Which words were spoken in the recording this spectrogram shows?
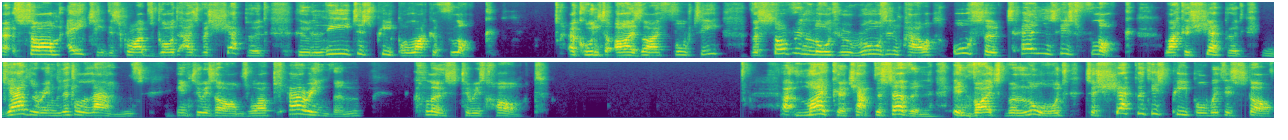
Uh, Psalm 80 describes God as the shepherd who leads his people like a flock. According to Isaiah 40, the sovereign Lord who rules in power also tends his flock like a shepherd gathering little lambs into his arms while carrying them close to his heart. Uh, Micah chapter 7 invites the Lord to shepherd his people with his staff,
